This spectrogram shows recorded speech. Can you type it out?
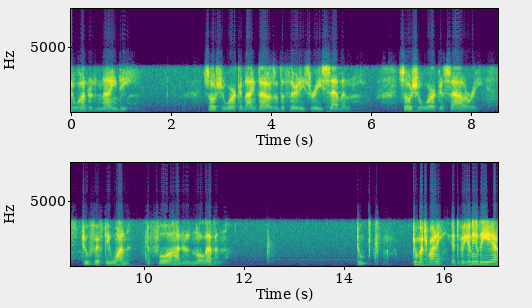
two hundred and ninety. Social worker, nine thousand to thirty-three seven. Social worker salary, two fifty-one to four hundred and eleven. Too, too much money. At the beginning of the year,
